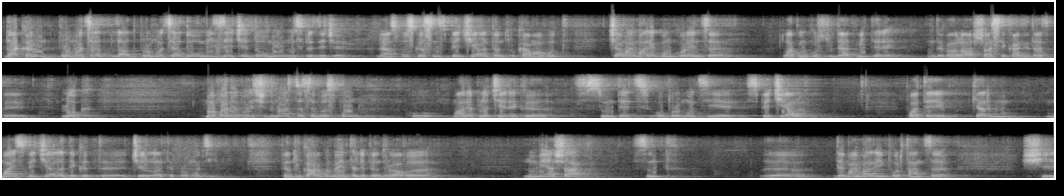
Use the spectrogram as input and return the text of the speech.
Dacă în promoția, la promoția 2010-2011 le-am spus că sunt special pentru că am avut cea mai mare concurență la concursul de admitere, undeva la șase candidați pe loc, mă văd nevoie și dumneavoastră să vă spun cu mare plăcere că sunteți o promoție specială. Poate chiar mai specială decât uh, celelalte promoții. Pentru că argumentele pentru a vă numi așa sunt de mai mare importanță și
